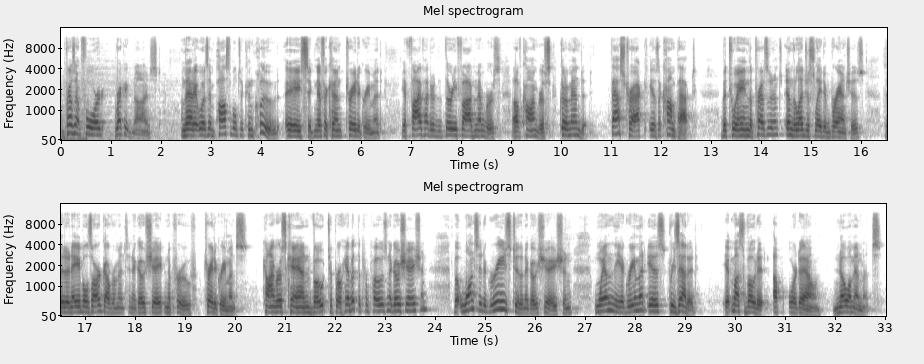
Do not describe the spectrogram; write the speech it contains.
President Ford recognized that it was impossible to conclude a significant trade agreement if 535 members of Congress could amend it. Fast track is a compact between the President and the legislative branches that enables our government to negotiate and approve trade agreements. Congress can vote to prohibit the proposed negotiation, but once it agrees to the negotiation, when the agreement is presented, it must vote it up or down, no amendments.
